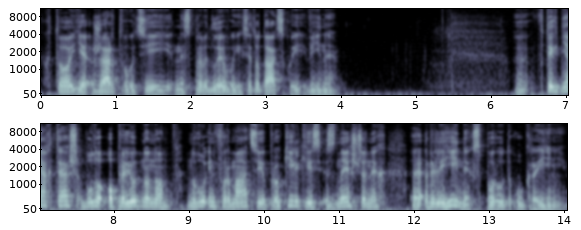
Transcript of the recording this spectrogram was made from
хто є жертвою цієї несправедливої святотатської війни. В тих днях теж було оприлюднено нову інформацію про кількість знищених релігійних споруд в Україні.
